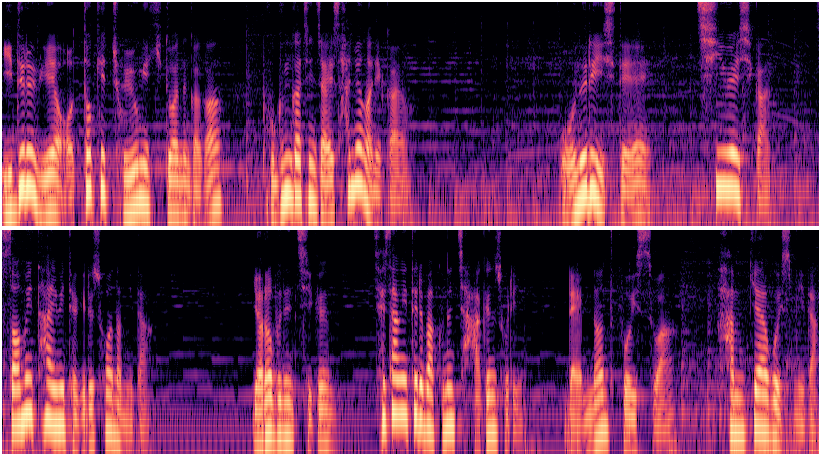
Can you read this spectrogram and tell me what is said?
이들을 위해 어떻게 조용히 기도하는가가 복음 가진 자의 사명 아닐까요? 오늘의 이 시대에 치유의 시간, Summit Time이 되기를 소원합니다. 여러분은 지금 세상의 틀을 바꾸는 작은 소리, Remnant Voice와 함께하고 있습니다.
